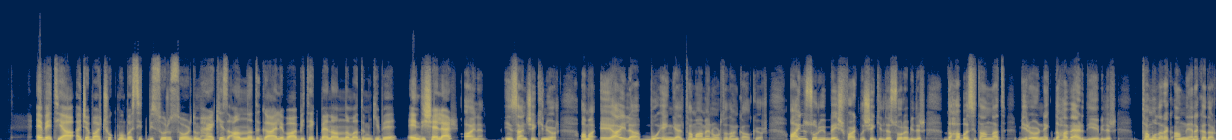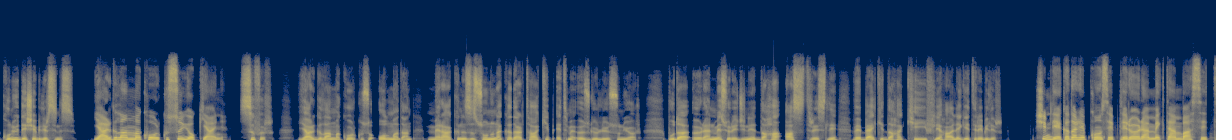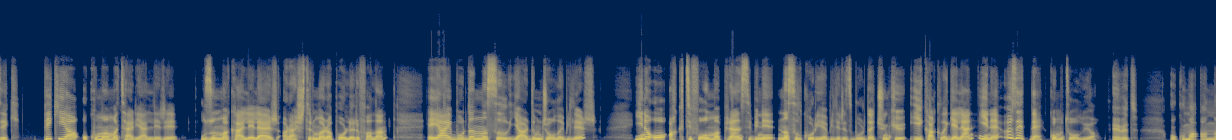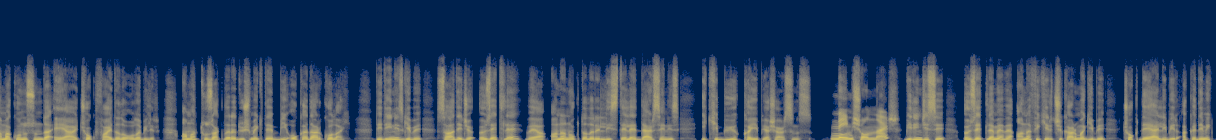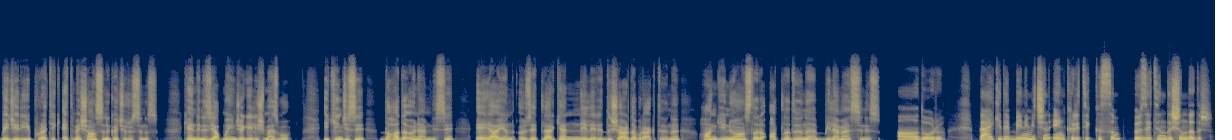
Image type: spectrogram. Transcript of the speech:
Evet ya, acaba çok mu basit bir soru sordum? Herkes anladı galiba, bir tek ben anlamadım gibi. Endişeler. Aynen. İnsan çekiniyor. Ama AI ile bu engel tamamen ortadan kalkıyor. Aynı soruyu beş farklı şekilde sorabilir, daha basit anlat, bir örnek daha ver diyebilir. Tam olarak anlayana kadar konuyu deşebilirsiniz. Yargılanma korkusu yok yani. Sıfır. Yargılanma korkusu olmadan merakınızı sonuna kadar takip etme özgürlüğü sunuyor. Bu da öğrenme sürecini daha az stresli ve belki daha keyifli hale getirebilir. Şimdiye kadar hep konseptleri öğrenmekten bahsettik. Peki ya okuma materyalleri, uzun makaleler, araştırma raporları falan? AI burada nasıl yardımcı olabilir? Yine o aktif olma prensibini nasıl koruyabiliriz burada? Çünkü ilk akla gelen yine özetle komutu oluyor. Evet, okuma anlama konusunda AI çok faydalı olabilir. Ama tuzaklara düşmek de bir o kadar kolay. Dediğiniz gibi sadece özetle veya ana noktaları listele derseniz iki büyük kayıp yaşarsınız. Neymiş onlar? Birincisi, özetleme ve ana fikir çıkarma gibi çok değerli bir akademik beceriyi pratik etme şansını kaçırırsınız. Kendiniz yapmayınca gelişmez bu. İkincisi, daha da önemlisi, AI'ın özetlerken neleri dışarıda bıraktığını, hangi nüansları atladığını bilemezsiniz. Aa doğru. Belki de benim için en kritik kısım özetin dışındadır.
